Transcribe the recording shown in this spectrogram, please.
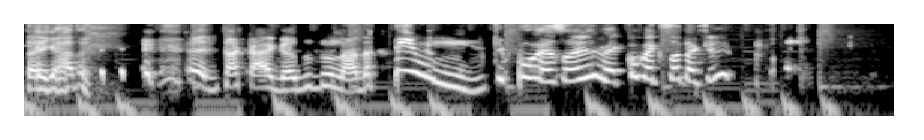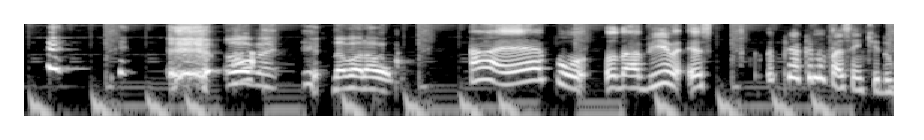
tá ligado? Ele tá cagando do nada. Pium! Que porra é essa aí, velho? Como é que sai daqui? Ô, velho. Na moral, velho. Ah, é, pô. O Davi, eu... pior que não faz sentido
